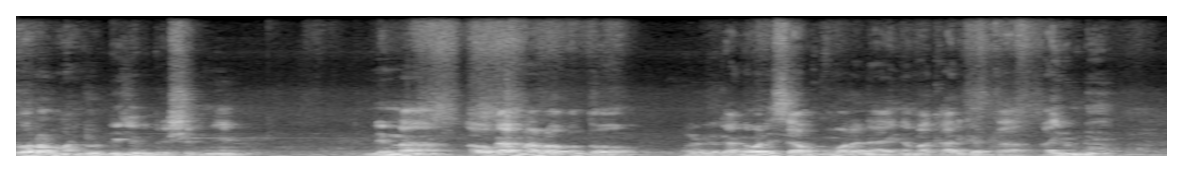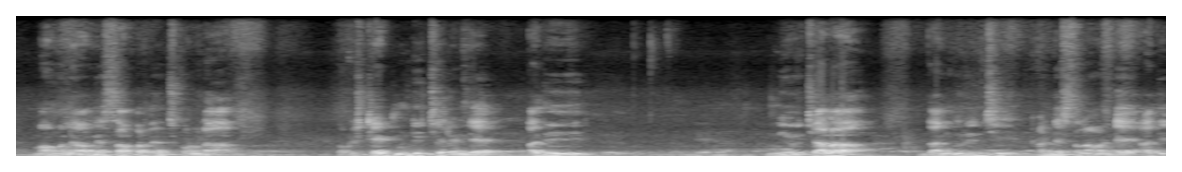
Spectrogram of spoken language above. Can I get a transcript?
రూరల్ మండల్ బీజేపీ ప్రెసిడెంట్ని నిన్న అవగాహన లోపంతో గంగవల్లి శ్యామకుమార్ అనే ఆయన మా కార్యకర్త అయ్యుండి మమ్మల్ని ఎవరిని సంప్రదించకుండా ఒక స్టేట్మెంట్ ఇచ్చారండి. అది మేము చాలా దాని గురించి ఖండిస్తున్నామండి. అది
